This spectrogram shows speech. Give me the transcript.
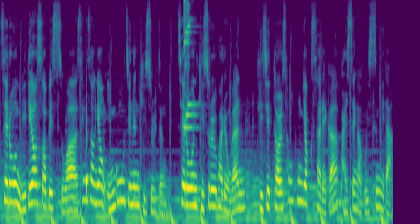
새로운 미디어 서비스와 생성형 인공지능 기술 등 새로운 기술을 활용한 디지털 성폭력 사례가 발생하고 있습니다.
